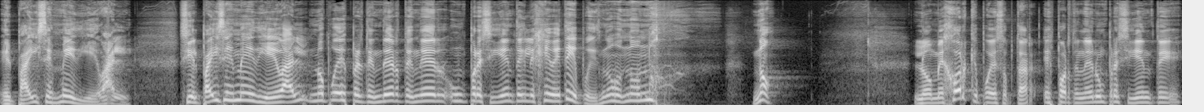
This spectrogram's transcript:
El país es medieval. Si el país es medieval, no puedes pretender tener un presidente LGBT, pues no, no, no. No. lo mejor que puedes optar es por tener un presidente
